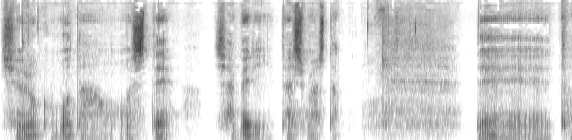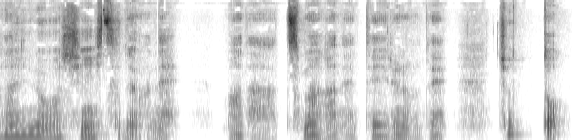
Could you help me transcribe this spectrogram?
収録ボタンを押して喋り出しました。で、隣の寝室ではね、まだ妻が寝ているので、ちょっと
